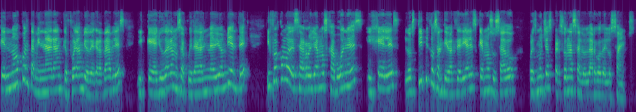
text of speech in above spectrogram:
que no contaminaran, que fueran biodegradables y que ayudáramos a cuidar al medio ambiente. Y fue como desarrollamos jabones y geles, los típicos antibacteriales que hemos usado pues muchas personas a lo largo de los años.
